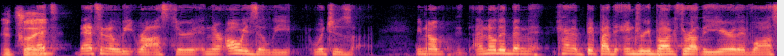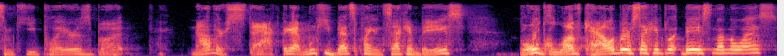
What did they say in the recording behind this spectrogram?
It's like that's that's an elite roster, and they're always elite, which is, you know, I know they've been kind of bit by the injury bug throughout the year. They've lost some key players, but now they're stacked. They got Mookie Betts playing second base, Gold Glove caliber second base, nonetheless.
